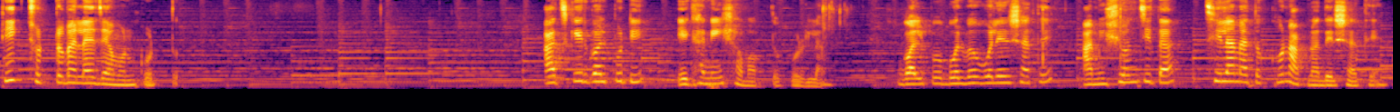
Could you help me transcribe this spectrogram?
ঠিক ছোট্টবেলায় যেমন করত। আজকের গল্পটি এখানেই সমাপ্ত করলাম। গল্প বলব বলের সাথে আমি সঞ্চিতা, ছিলাম এতক্ষণ আপনাদের সাথে।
